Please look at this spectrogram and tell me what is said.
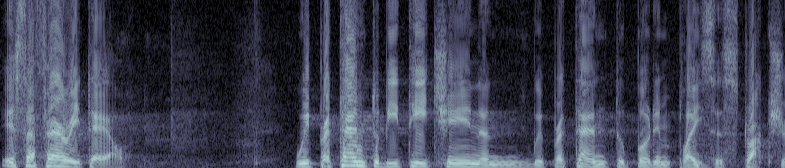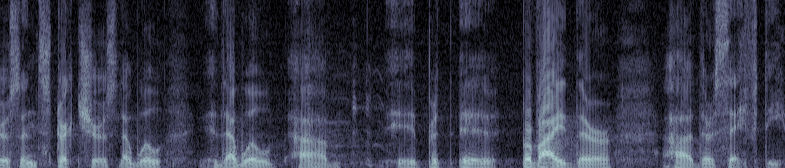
is a fairy tale. We pretend to be teaching and we pretend to put in place structures and strictures that will, that will uh, uh, provide their, uh, their safety.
